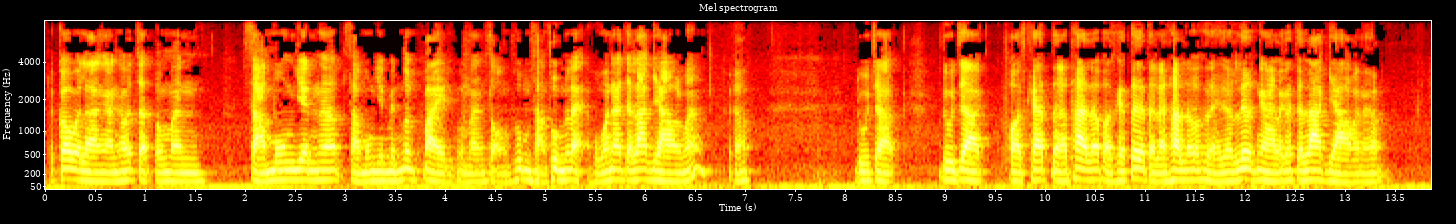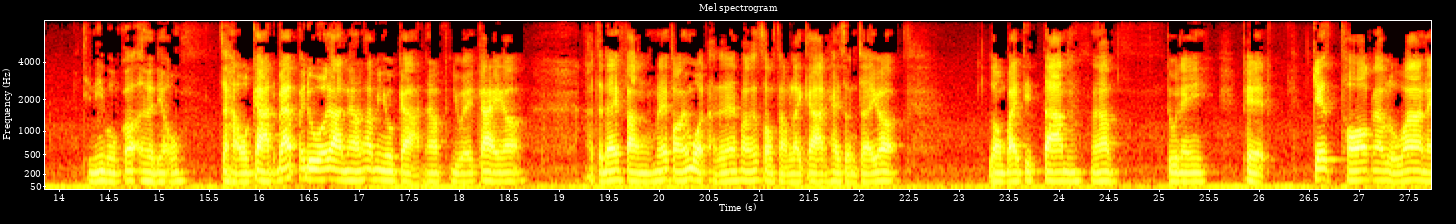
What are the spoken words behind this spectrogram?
แล้วก็เวลางานเขาจัดประมาณ สามโมงเย็นครับสามโมงเย็นเป็นต้นไปถึงประมาณสองทุ่มสามทุ่มนั่นแหละ ผมว่าน่าจะลากยาวแล้วมั้งนะครับ ดูจากดูจากพอดแคสต์แต่ละท่านแล้ว podcaster แต่ละท่านแล้วสงสัยจะเลิกงานแล้วก็จะลากยาวนะครับ ทีนี้ผมก็เออเดี๋ยว จะหาโอกาสแวบไปดูแล้วกันนะครับ ถ้ามีโอกาสนะครับ อยู่ใกล้ๆก็อาจจะได้ฟังไม่ได้ฟังไม่หมด อาจจะได้ฟังสักสองสามรายการใครสนใจก็ ลองไปติดตามนะครับ ดูในเพจ Get Talk นะครับ หรือว่าใน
